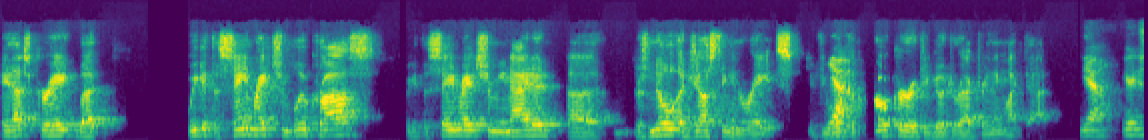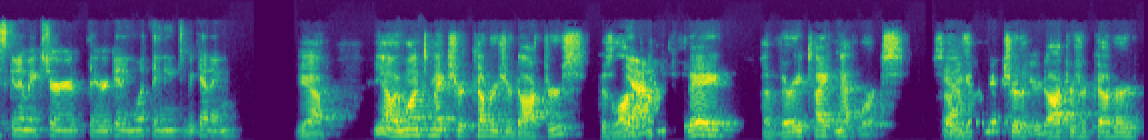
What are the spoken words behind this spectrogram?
Hey, that's great, but we get the same rates from Blue Cross. We get the same rates from United. Uh, there's no adjusting in rates if you yeah. work with a broker, if you go direct, or anything like that. Yeah, you're just going to make sure they're getting what they need to be getting. Yeah, you know, we want to make sure it covers your doctors because a lot yeah. of plans today have very tight networks. So yes. you got to make sure that your doctors are covered.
